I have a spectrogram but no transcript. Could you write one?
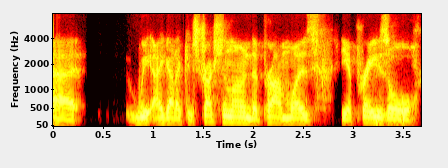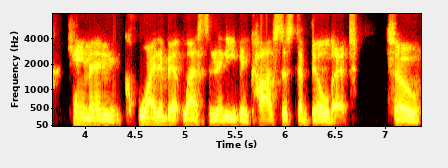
uh, we I got a construction loan. The problem was the appraisal came in quite a bit less than it even cost us to build it. So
